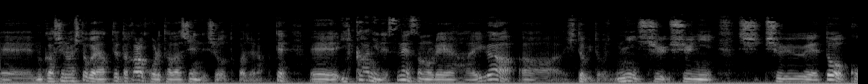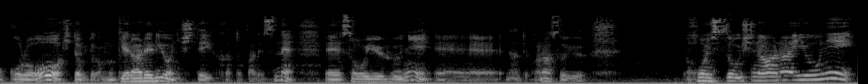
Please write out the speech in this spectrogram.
えー、昔の人がやってたからこれ正しいんでしょうとかじゃなくて、えー、いかにですね、その礼拝が、あ人々に、主に、主へと心を人々が向けられるようにしていくかとかですね、えー、そういうふうに、えー、なんていうかな、そういう、本質を失わないように、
